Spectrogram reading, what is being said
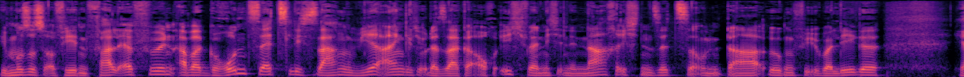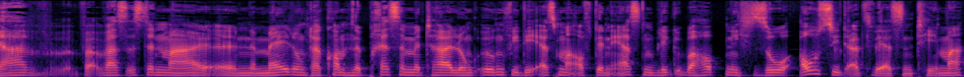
Die muss es auf jeden Fall erfüllen, aber grundsätzlich sagen wir eigentlich oder sage auch ich, wenn ich in den Nachrichten sitze und da irgendwie überlege, ja, was ist denn mal äh, eine Meldung, da kommt eine Pressemitteilung irgendwie, die erstmal auf den ersten Blick überhaupt nicht so aussieht, als wäre es ein Thema.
